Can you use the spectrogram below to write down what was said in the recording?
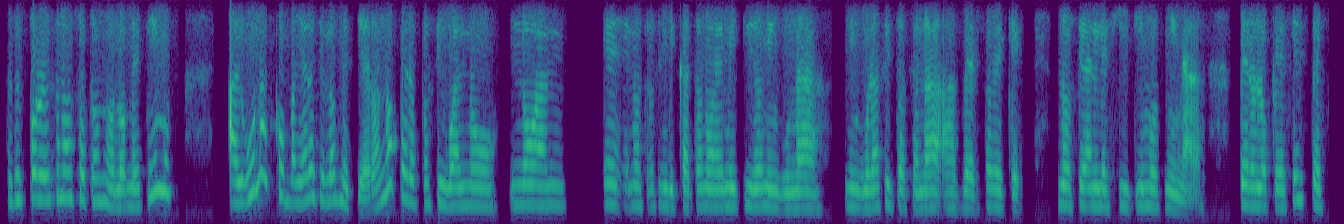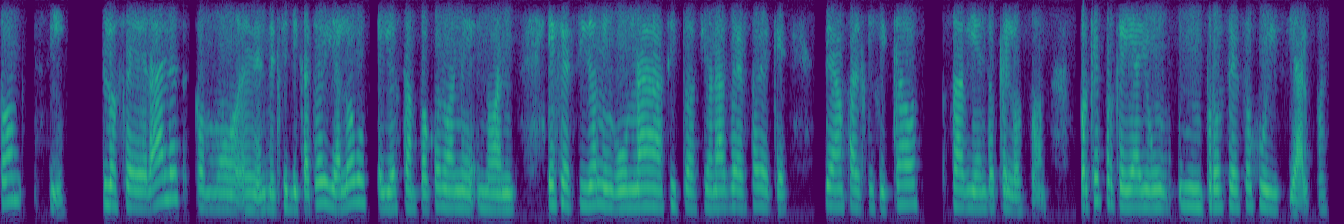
Entonces por eso nosotros no lo metimos. Algunas compañeras sí los metieron, ¿no? Pero pues igual no no han eh, nuestro sindicato no ha emitido ninguna ninguna situación adversa de que no sean legítimos ni nada. Pero lo que es son sí. Los federales, como en el sindicato de Villalobos, ellos tampoco no han, no han ejercido ninguna situación adversa de que sean falsificados sabiendo que lo son. ¿Por qué? Porque ya hay un, proceso judicial, pues.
